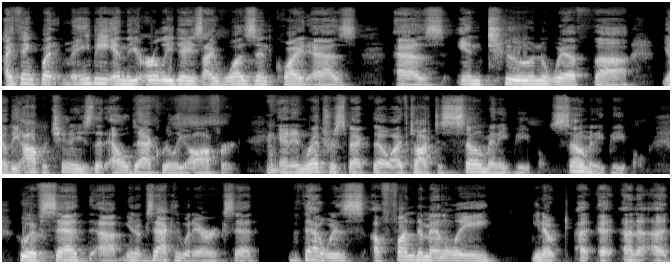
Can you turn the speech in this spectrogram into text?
I think, but maybe in the early days, I wasn't quite as, as in tune with, uh, you know, the opportunities that LDAC really offered. And in retrospect, though, I've talked to so many people, so many people who have said, uh, you know, exactly what Eric said that that was a fundamentally, you know, a, a, a,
